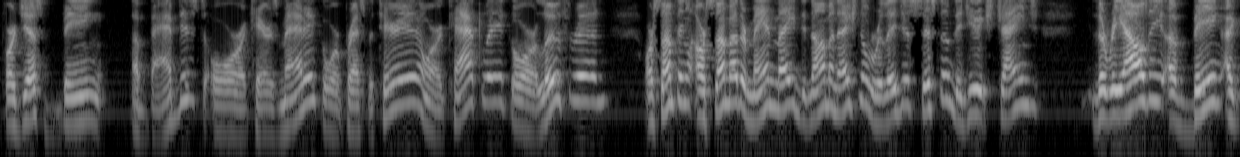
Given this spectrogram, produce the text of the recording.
for just being a Baptist or a charismatic or a Presbyterian or a Catholic or a Lutheran or something or some other man-made denominational religious system? Did you exchange the reality of being a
